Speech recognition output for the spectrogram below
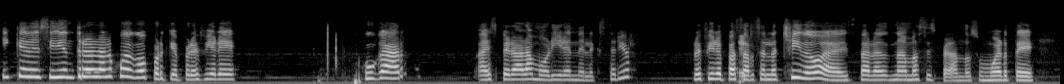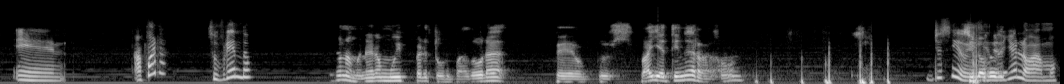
y que decide entrar al juego porque prefiere jugar a esperar a morir en el exterior. Prefiere pasársela chido a estar nada más esperando su muerte en afuera, sufriendo. Es una manera muy perturbadora, pero pues vaya, tiene razón. Yo sigo diciendo, yo lo amo.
